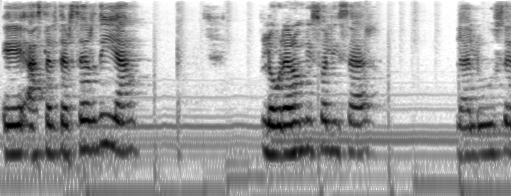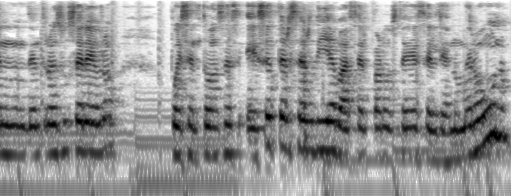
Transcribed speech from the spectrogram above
eh, hasta el tercer día lograron visualizar la luz dentro de su cerebro, pues entonces ese tercer día va a ser para ustedes el día número uno.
